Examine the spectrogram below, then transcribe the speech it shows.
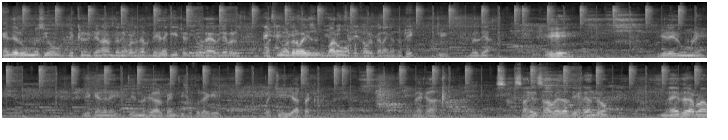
ਕਹਿੰਦੇ ਰੂਮ ਨੂੰ ਅਸੀਂ ਉਹ ਦੇਖਣ ਨਹੀਂ ਦੇਣਾ, ਅੰਦਰ ਨਹੀਂ ਵੜਨ ਦਾ ਦੇਖਦੇ ਹਾਂ ਕੀ ਚ ਜੋ ਹੈ ਅਵੇਲੇਬਲ ਬਾਕੀ ਨੂੰ ਅਦਰਵਾਈਜ਼ ਬਾਹਰੋਂ ਆਪਾਂ ਕਵਰ ਕਰਾਂਗੇ ਤੁਹਾਨੂੰ, ਠੀਕ? ਜੀ, ਮਿਲਦੇ ਆ ਇਹ ਜਿਹੜੇ ਰੂਮ ਨੇ, ਇਹ ਕਹਿੰਦੇ ਨੇ 3350 ਤੋਂ ਲੈ ਕੇ 25000 ਤੱਕ। ਮੈਂ ਕਿਹਾ, ਸਾਹਿਲ ਸਾਹਿਬ ਨੇ ਤਾਂ ਦੇਖ ਲਿਆ ਅੰਦਰੋਂ। ਮੈਂ ਫਿਰ ਆਪਣਾ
